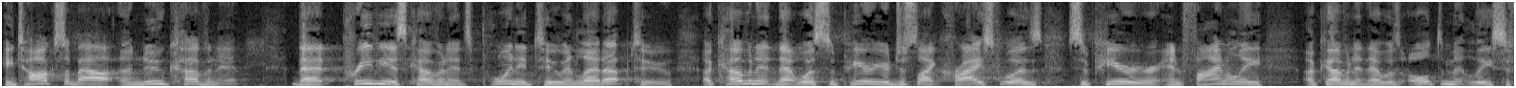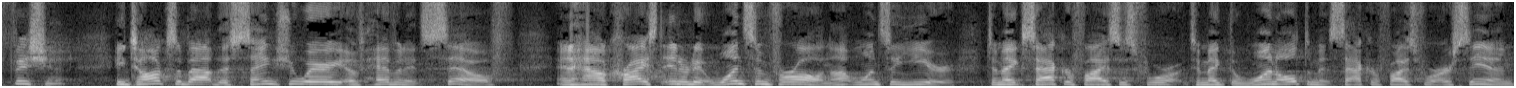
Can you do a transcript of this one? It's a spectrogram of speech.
He talks about a new covenant that previous covenants pointed to and led up to, a covenant that was superior, just like Christ was superior, and finally, a covenant that was ultimately sufficient. He talks about the sanctuary of heaven itself and how Christ entered it once and for all, not once a year, to make sacrifices for, to make the one ultimate sacrifice for our sin,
